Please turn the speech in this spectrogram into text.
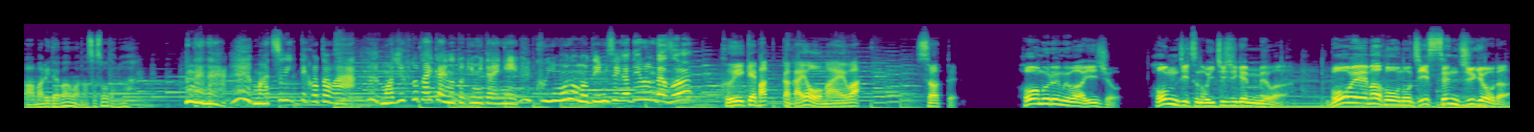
あまり出番はなさそうだな。なあなあ祭りってことはマジフト大会の時みたいに食い物の出店が出るんだぞ食い気ばっかかよお前はさて、ホームルームは以上。本日の一次元目は、防衛魔法の実践授業だ。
